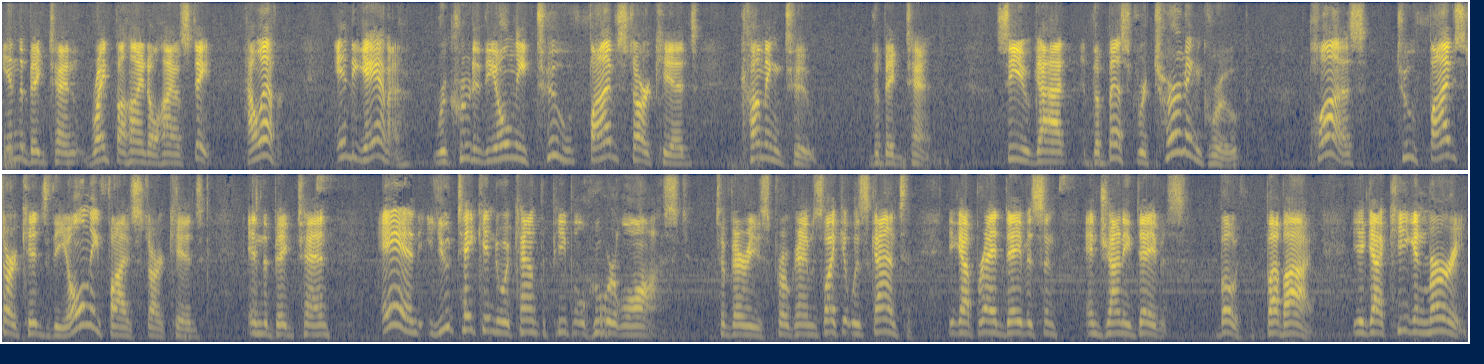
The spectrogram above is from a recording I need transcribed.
in the Big Ten, right behind Ohio State. However, Indiana recruited the only two five-star kids coming to the Big Ten. So you got the best returning group plus two five star kids, the only five star kids in the Big Ten, and you take into account the people who were lost to various programs, like at Wisconsin. You got Brad Davison and Johnny Davis, both bye bye. You got Keegan Murray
